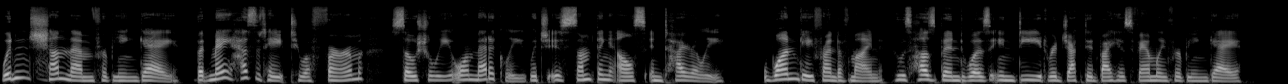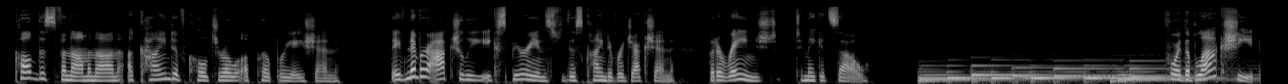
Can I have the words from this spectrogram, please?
wouldn't hmm. shun them for being gay, but may hesitate to affirm, socially or medically, which is something else entirely. One gay friend of mine, whose husband was indeed rejected by his family for being gay, called this phenomenon a kind of cultural appropriation. They've never actually experienced this kind of rejection, but arranged to make it so. For The Black Sheep,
